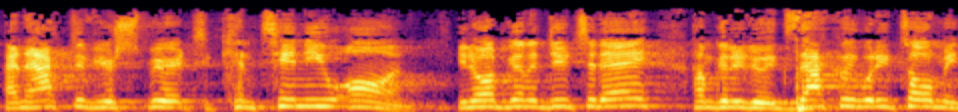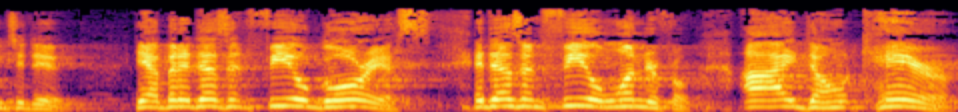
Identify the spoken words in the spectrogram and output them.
an act of your spirit to continue on. You know what I'm going to do today? I'm going to do exactly what he told me to do. Yeah, but it doesn't feel glorious. It doesn't feel wonderful. I don't care.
